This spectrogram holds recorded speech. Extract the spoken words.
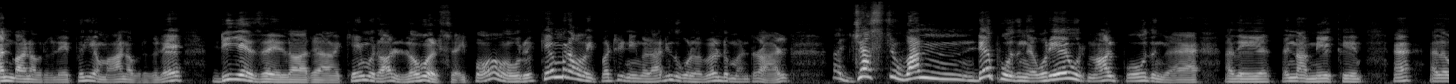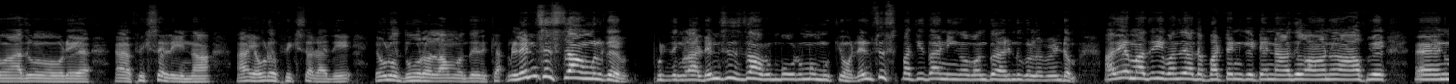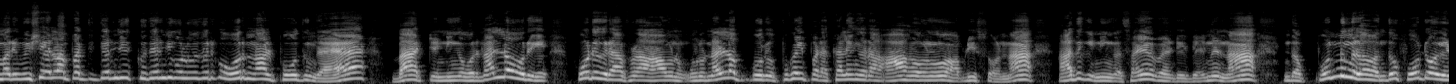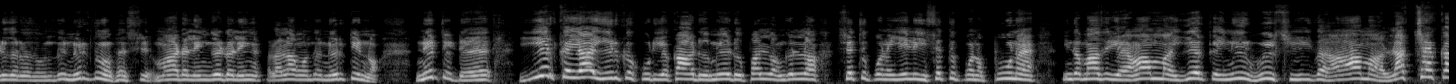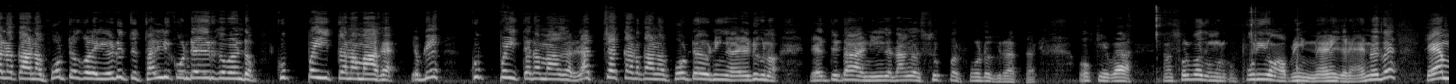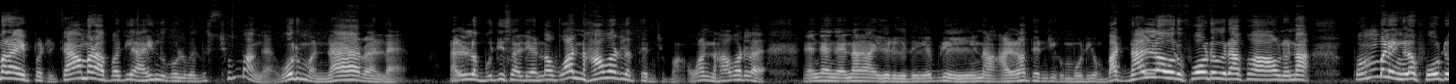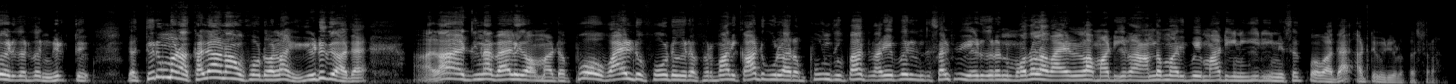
அன்பானவர்களே பிரியமானவர்களே DSLR camera lovers. இப்போது ஒரு கேமராவை பற்றி நீங்கள் அறிந்து கொள்ள வேண்டுமென்றால் ஜஸ்ட் ஒன் டே போதுங்க. ஒரே ஒரு நாள் போதுங்க. அது என்ன மேக்கு அது அதோடைய ஃபிக்சல் என்ன எவ்வளோ ஃபிக்சல் அது எவ்வளோ தூரம்லாம் வந்து லென்சஸ் தான் உங்களுக்கு புரியுதுங்களா? லென்சஸ் தான் ரொம்ப ரொம்ப முக்கியம். லென்சஸ் பற்றி தான் நீங்கள் வந்து அறிந்து கொள்ள வேண்டும். அதே மாதிரி வந்து அந்த பட்டன் கிட்டன் அது ஆனு ஆஃபு இந்த மாதிரி விஷயம்லாம் பற்றி தெரிஞ்சு தெரிஞ்சு கொள்வதற்கு ஒரு நாள் போதுங்க. பட் நீங்கள் ஒரு நல்ல ஒரு ஃபோட்டோகிராஃபராக ஆகணும். ஒரு நல்ல ஒரு புகைப்பட கலைஞராக ஆகணும் அப்படி சொன்னால் அதுக்கு நீங்கள் செய்ய வேண்டியது என்னென்னா இந்த பொண்ணுங்களை வந்து ஃபோட்டோ எடுக்கிறது வந்து நிறுத்தணும் ஃபஸ்ட்டு மாடலிங் கீடலிங் அதெல்லாம் வந்து நிறுத்திடணும். நிறுத்திட்டு இயற்கையாக இருக்கக்கூடிய காடு மேடு பள்ளம் கிள்ளம் செத்துப்போன எலி செத்துப்போன பூனை இந்த மாதிரி ஆமாம் இயற்கை நீர் வீழ்ச்சி இது ஆமாம் லட்சக்கணக்கான ஃபோட்டோக்களை எடுத்து தள்ளிக்கொண்டே இருக்க வேண்டும். குப்பைத்தனமாக. எப்படி? குப்பைத்தனமாக. லட்சக்கணக்கான ஃபோட்டோவை நீங்கள் எடுக்கணும். எடுத்துட்டா நீங்கள் தாங்க சூப்பர் ஃபோட்டோகிராஃபர் ஓகேவா நான் சொல்வது உங்களுக்கு புரியும் அப்படின்னு நினைக்கிறேன். என்னது? கேமராவை பற்றி கேமரா பற்றி அறிந்து கொள்வது சும்மாங்க. ஒரு மணி நேரம் இல்லை. நல்ல புத்திசாலியாக இருந்தால் ஒன் ஹவரில் தெரிஞ்சுப்பான். ஒன் ஹவரில் எங்கெங்கே என்ன இருக்குது எப்படி என்ன அதெல்லாம் தெரிஞ்சுக்க முடியும். பட் நல்ல ஒரு ஃபோட்டோகிராஃபர் ஆகணும்னா பொம்பளைங்களை ஃபோட்டோ எடுக்கிறத நிறுத்து. இந்த திருமணம் கல்யாணம் ஃபோட்டோலாம் எடுக்காத. அதெல்லாம் எடுத்துனா வேலைக்கு ஆக மாட்டேன். போ வைல்டு ஃபோட்டோகிராஃபர் மாதிரி காட்டுக்குள்ளார பூந்து பார்த்து நிறைய பேர் இந்த செல்ஃபி எடுக்கிறேன்னு முதல்ல வயலெலாம் மாட்டிக்கிறான். அந்த மாதிரி போய் மாட்டிக்கின்னு ஈடிக்கின்னு செத்து போவாத அடுத்த வீடியோவில் பேசுகிறேன்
